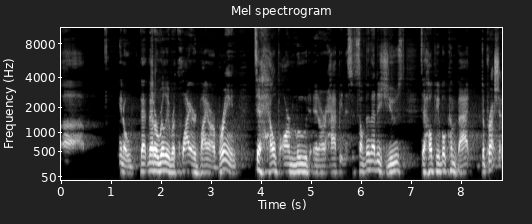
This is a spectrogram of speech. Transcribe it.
uh, you know, that, that are really required by our brain to help our mood and our happiness. It's something that is used to help people combat depression.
